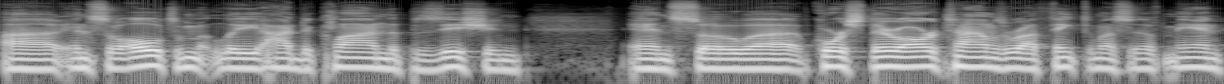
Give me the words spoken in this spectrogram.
Uh, and so ultimately, I declined the position. And so, uh, of course, there are times where I think to myself, man,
